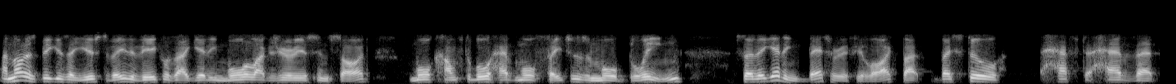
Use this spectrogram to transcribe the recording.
are not as big as they used to be. The vehicles are getting more luxurious inside, more comfortable, have more features and more bling. So they're getting better, if you like, but they still have to have that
